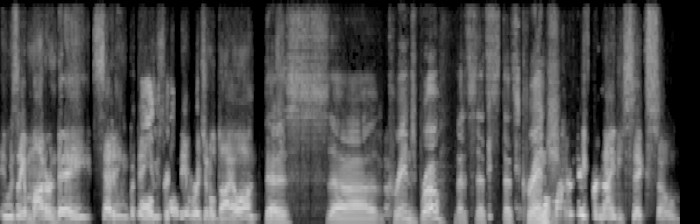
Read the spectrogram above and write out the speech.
it was like a modern day setting, but they used all the original dialogue. That which- is uh cringe, bro. That's that's that's well, cringe. modern day for '96, so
